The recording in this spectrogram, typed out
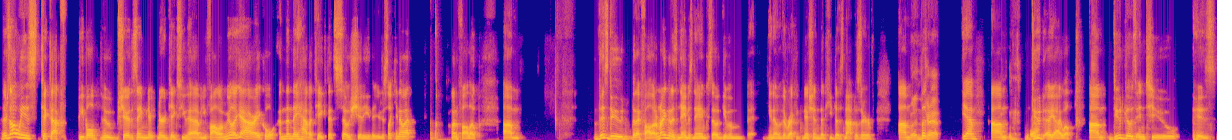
there's always TikTok people who share the same nerd takes you have, and you follow them. You're like, yeah, all right, cool. And then they have a take that's so shitty that you're just like, you know what, unfollow. Um, this dude that I followed, I'm not even gonna name his name because that would give him, you know, the recognition that he does not deserve. Um, Put in but the chat. yeah. Um, dude, uh, yeah, I will. Um, dude goes into his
